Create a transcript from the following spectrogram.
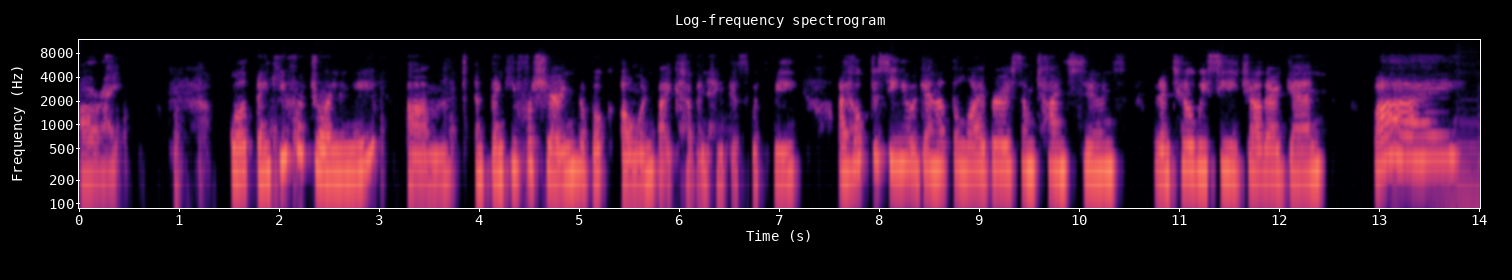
All right. Well, thank you for joining me. Um, and thank you for sharing the book Owen by Kevin Henkes with me. I hope to see you again at the library sometime soon. But until we see each other again, bye.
